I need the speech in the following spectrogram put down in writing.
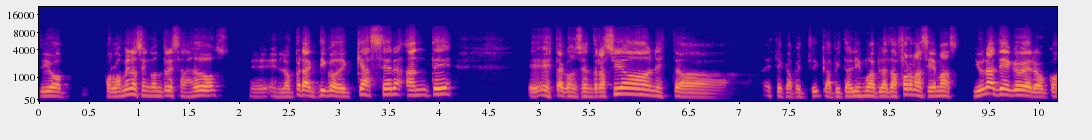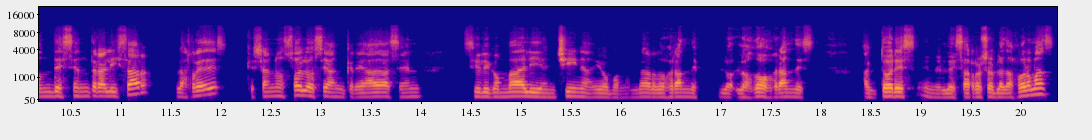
digo, por lo menos encontré esas dos en lo práctico, de qué hacer ante esta concentración, este capitalismo de plataformas y demás. Y una tiene que ver con descentralizar las redes, que ya no solo sean creadas en Silicon Valley, en China, digo, por nombrar dos grandes, los dos grandes actores en el desarrollo de plataformas,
